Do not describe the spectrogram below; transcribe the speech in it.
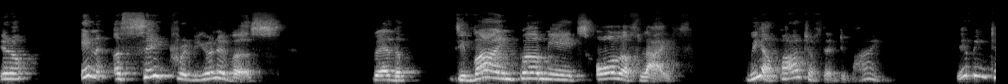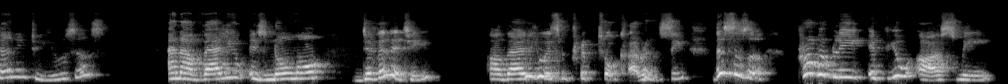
you know, in a sacred universe, where the divine permeates all of life, we are part of the divine. We're being turned into users, and our value is no more divinity. Our value is cryptocurrency. This is a probably, if you ask me,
